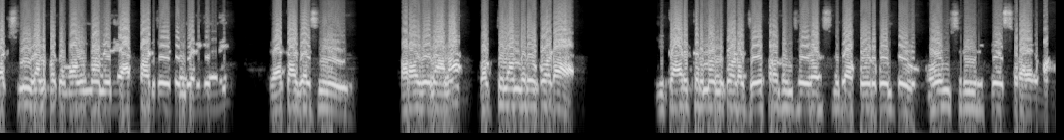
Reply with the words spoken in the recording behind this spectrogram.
లక్ష్మీ గణపతి హోమం అనేది ఏర్పాటు చేయడం జరిగింది. ఏకాదశి పర్వదినాన భక్తులందరూ కూడా ఈ కార్యక్రమాన్ని కూడా జయప్రదం చేయవలసిందిగా కోరుకుంటూ ఓం శ్రీ విఘ్నేశ్వరాయ నమః.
